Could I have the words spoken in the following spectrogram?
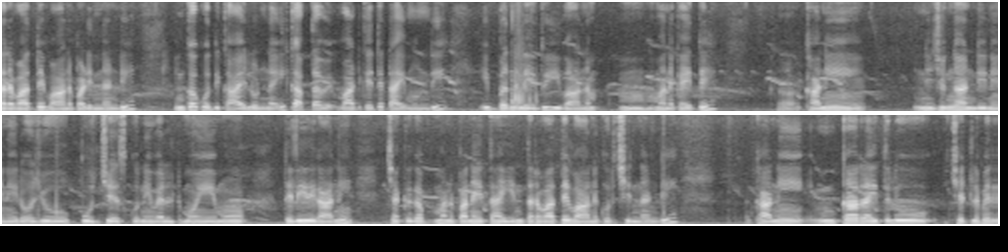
తర్వాతే వాన పడిందండి. ఇంకా కొద్ది కాయలు ఉన్నాయి కాకపోతే వాటికైతే టైం ఉంది. ఇబ్బంది లేదు. ఈ వాన మనకైతే కానీ నిజంగా అండి నేను ఈరోజు పూజ చేసుకుని వెళ్ళటమో ఏమో తెలియదు కానీ చక్కగా మన పని అయితే అయిన తర్వాతే వాన కురిచిందండి. కానీ ఇంకా రైతులు చెట్ల మీద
